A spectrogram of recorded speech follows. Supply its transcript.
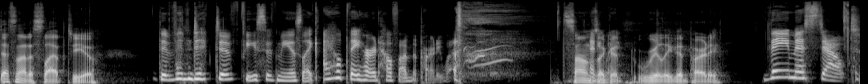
that's not a slap to you. the vindictive piece of me is like, I hope they heard how fun the party was. Sounds like a really good party. they missed out.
